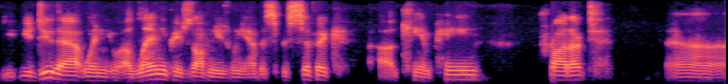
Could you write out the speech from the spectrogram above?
you, you do that when you, a landing page is often used when you have a specific uh, campaign product uh,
